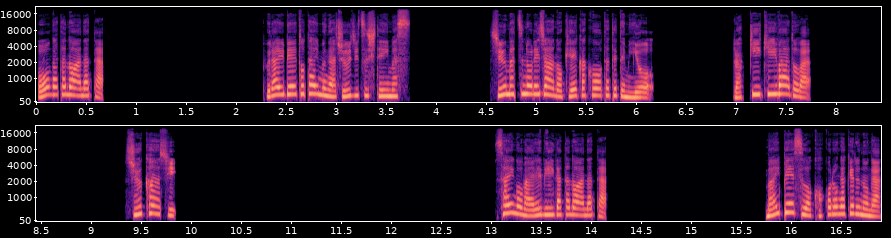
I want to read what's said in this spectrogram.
大型のあなた。プライベートタイムが充実しています。週末のレジャーの計画を立ててみよう。ラッキーキーワードは、週刊誌。最後は AB 型のあなた。マイペースを心がけるのが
